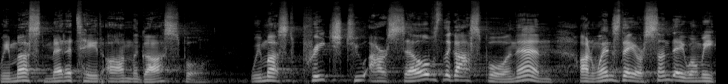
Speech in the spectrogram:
we must meditate on the gospel. We must preach to ourselves the gospel. And then on Wednesday or Sunday, when we,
